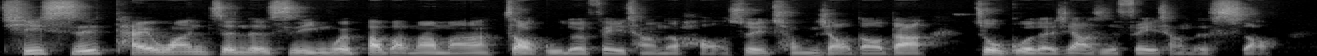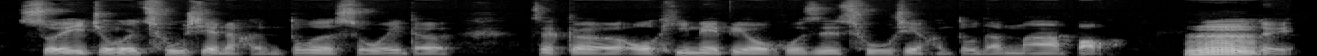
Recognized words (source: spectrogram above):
其实台湾真的是因为爸爸妈妈照顾的非常的好，所以从小到大做过的家事非常的少，所以就会出现了很多的所谓的这个 ohime bill，或是出现很多的妈宝。うん。对，我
